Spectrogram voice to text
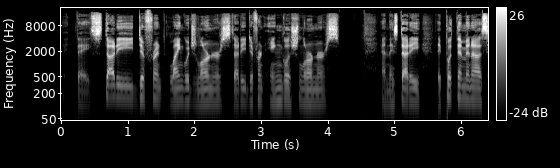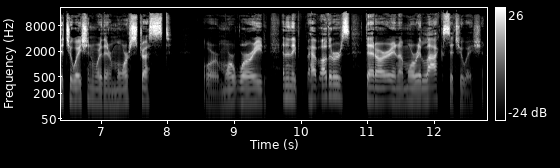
They, they study different language learners, study different English learners, and they study. They put them in a situation where they're more stressed or more worried, and then they have others that are in a more relaxed situation.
